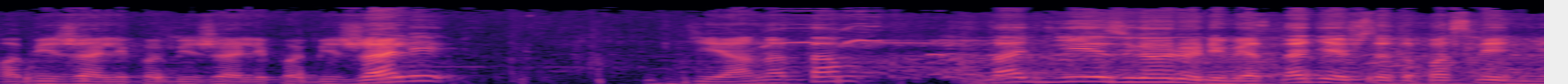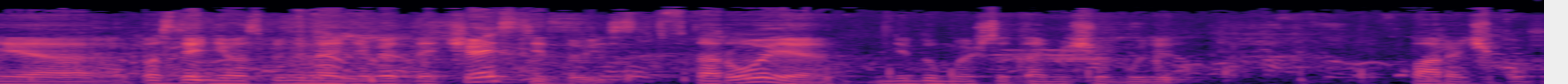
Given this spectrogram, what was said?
Побежали, побежали, побежали. Где она там? Надеюсь, говорю, ребят, надеюсь, что это последнее, последнее воспоминание в этой части, то есть второе. Не думаю, что там еще будет парочку.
